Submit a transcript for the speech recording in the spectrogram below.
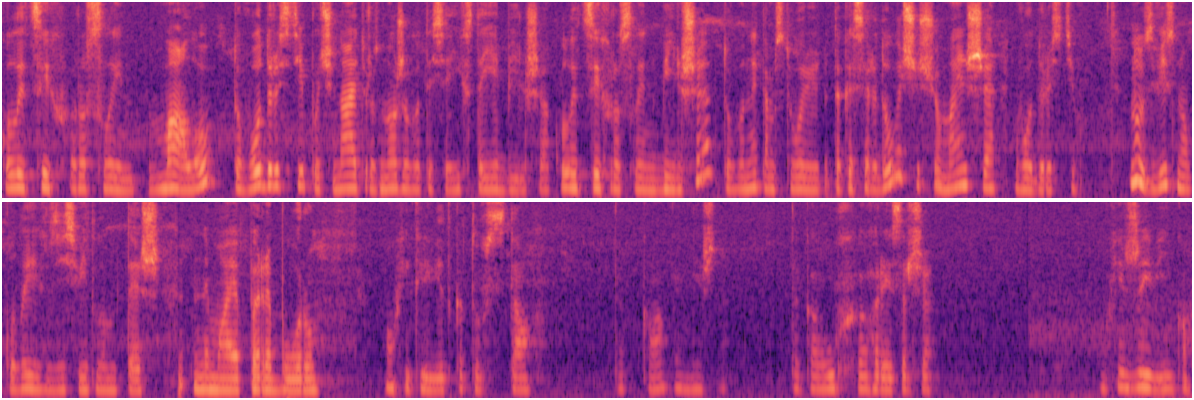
коли цих рослин мало, то водорості починають розмножуватися, їх стає більше. А коли цих рослин більше, то вони там створюють таке середовище, що менше водоростів. Ну, звісно, коли зі світлом теж немає перебору. Ох, і креветка товста. Така, звісно. Така ух, агресорша. Ох, і живенько.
